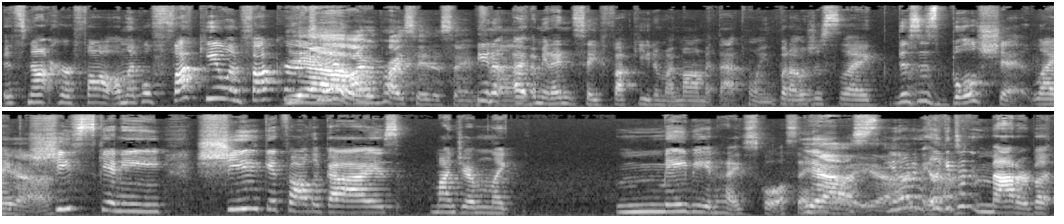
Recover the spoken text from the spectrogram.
"It's not her fault." I'm like, "Well, fuck you and fuck her Yeah, too." I would probably say the same. you know. I, I mean, I didn't say fuck you to my mom at that point, but I was just like, this is bullshit. Like, Yeah. she's skinny, she gets all the guys. Mind you, I'm like maybe in high school saying Yeah, this. yeah, You know what I mean? Like, it didn't matter, but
